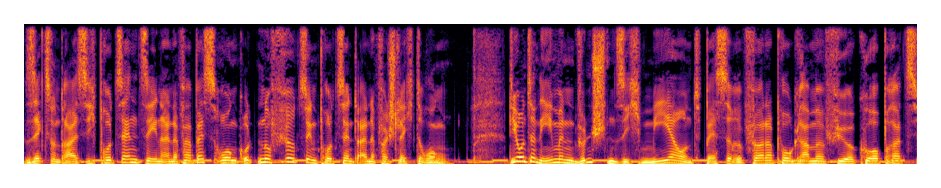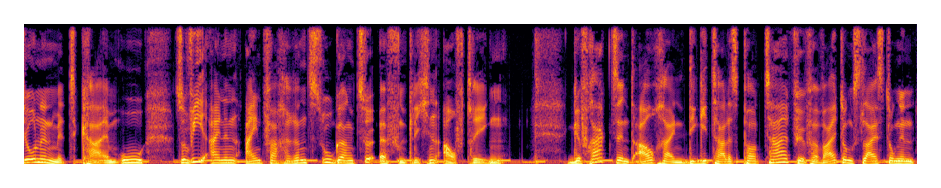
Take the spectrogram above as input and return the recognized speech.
36 Prozent sehen eine Verbesserung und nur 14 Prozent eine Verschlechterung. Die Unternehmen wünschten sich mehr und bessere Förderprogramme für Kooperationen mit KMU sowie einen einfacheren Zugang zu öffentlichen Aufträgen. Gefragt sind auch ein digitales Portal für Verwaltungsleistungen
